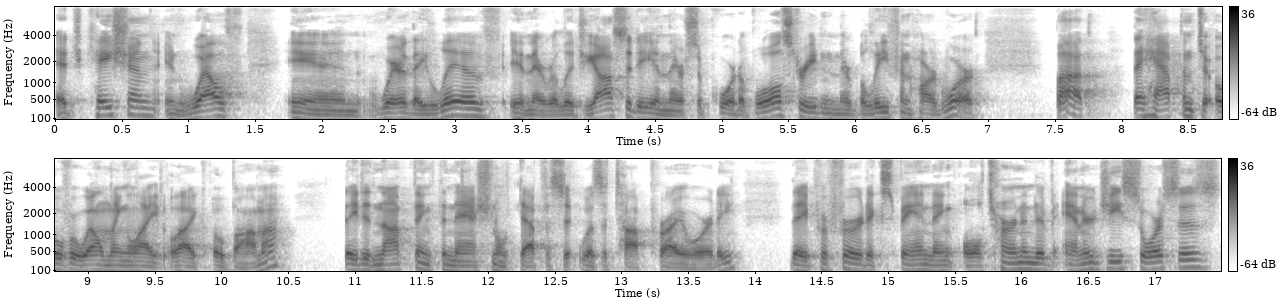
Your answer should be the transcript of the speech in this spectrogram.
education, in wealth, in where they live, in their religiosity, in their support of Wall Street, and their belief in hard work. But they happened to overwhelming like, like Obama. They did not think the national deficit was a top priority. They preferred expanding alternative energy sources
